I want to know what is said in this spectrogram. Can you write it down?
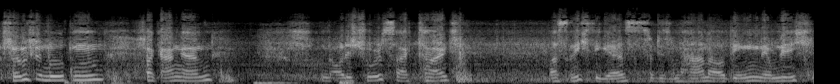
Fünf Minuten vergangen und Olli Schulz sagt halt was Richtiges zu diesem Hanau-Ding, nämlich,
